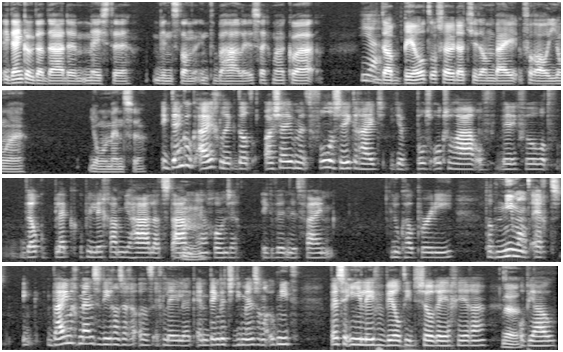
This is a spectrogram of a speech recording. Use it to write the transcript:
Ik denk ook dat daar de meeste winst dan in te behalen is, zeg maar. Qua Ja. dat beeld of zo, dat je dan bij vooral jonge, jonge mensen... Ik denk ook eigenlijk dat als jij met volle zekerheid je bos okselhaar of weet ik veel wat, welke plek op je lichaam je haar laat staan Mhm. en gewoon zegt: Ik vind dit fijn, look how pretty. Dat niemand echt, ik, weinig mensen die gaan zeggen: Oh, dat is echt lelijk. En ik denk dat je die mensen dan ook niet per se in je leven wilt die zo reageren Ja, op jou.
